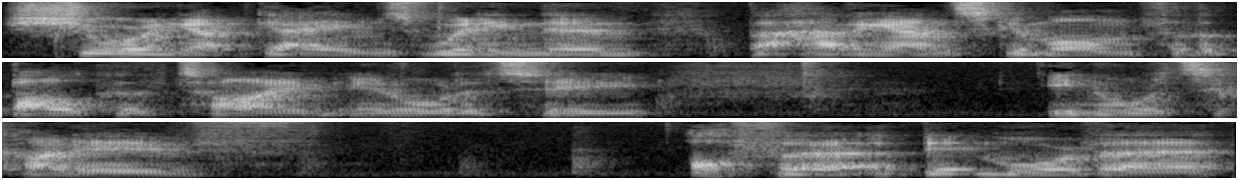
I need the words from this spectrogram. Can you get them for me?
shoring up games, winning them, but having Anscombe on for the bulk of the time in order to in order to kind of offer a bit more of a,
